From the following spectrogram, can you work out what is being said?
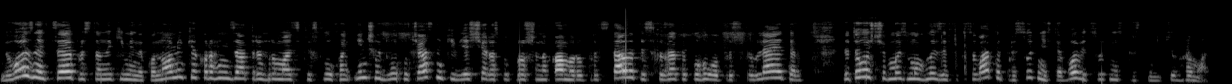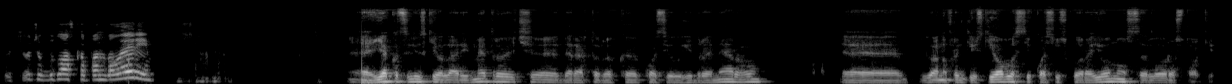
Двоє з них це представники Мінекономіки, як організатори громадських слухань. Інших двох учасників я ще раз попрошу на камеру представити, сказати, кого ви представляєте, для того, щоб ми змогли зафіксувати присутність або відсутність представників громадськості. Отже, будь ласка, пан Валерій. Е, Я Коцелівський Валерій Дмитрович, е, директор Косів Гідроенерго е, Івано-Франківській області, Косівського району, село Ростоки.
